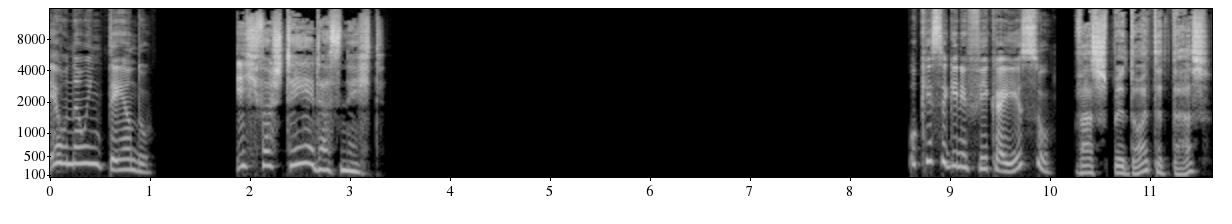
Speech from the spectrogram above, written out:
Eu não entendo. Ich verstehe das nicht. O que significa isso? Was bedeutet das?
